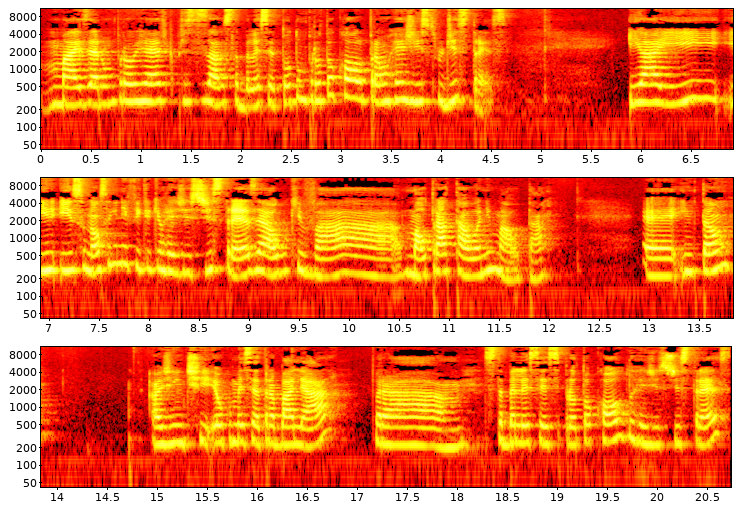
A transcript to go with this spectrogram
mas era um projeto que precisava estabelecer todo um protocolo para um registro de estresse. E aí, isso não significa que o registro de estresse é algo que vá maltratar o animal, tá? É, então, a gente, eu comecei a trabalhar para estabelecer esse protocolo do registro de estresse,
